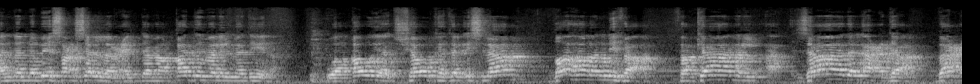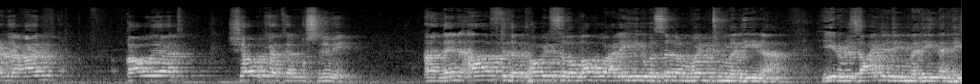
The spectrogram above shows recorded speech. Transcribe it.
أن النبي صلى الله عليه وسلم عندما قدم للمدينة وقويت شوكة الإسلام ظهر النفاق فكان زاد الأعداء بعد أن قويت شوكة المسلمين And then after the Prophet ﷺ went to Medina, he resided in Medina, he,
